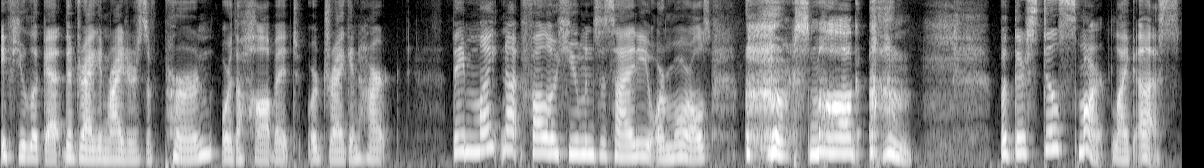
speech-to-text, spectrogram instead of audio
If you look at the dragon riders of Pern or The Hobbit or Dragonheart, they might not follow human society or morals, Smaug, but they're still smart like us.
